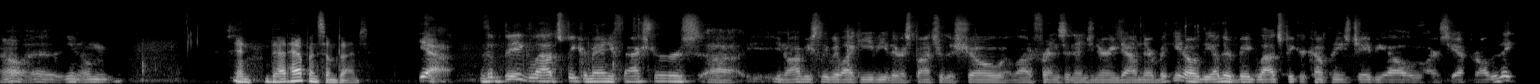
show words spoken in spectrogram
well, uh, you know. And that happens sometimes. Yeah the big loudspeaker manufacturers, uh, you know, obviously we like EV; they're a sponsor of the show. A lot of friends in engineering down there, but you know, the other big loudspeaker companies, JBL, RCF, and all that, they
